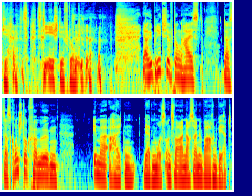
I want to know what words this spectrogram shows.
die, das ist die E-Stiftung. ja. ja, Hybridstiftung heißt, dass das Grundstockvermögen immer erhalten werden muss, und zwar nach seinem wahren Wert.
